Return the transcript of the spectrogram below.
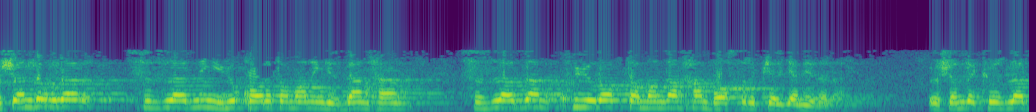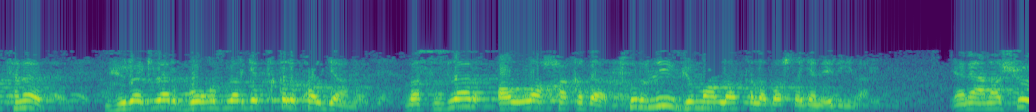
O'shanda ular sizlarning yuqori tomoningizdan ham sizlardan quyiroq tomondan ham bostirib kelgan edilar. O'shanda ko'zlar tinib yuraklar bo'g'izlarga tiqilib qolgan va sizlar Alloh haqida turli gumonlar qila boshlagan edinglar. Ya'ni ana shu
